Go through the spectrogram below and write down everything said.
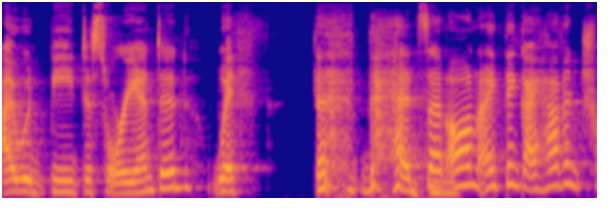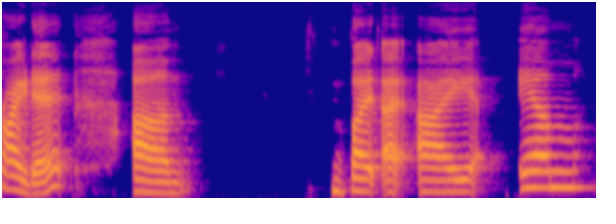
I would be disoriented with the, the headset on. I think I haven't tried it. Um, but I, I am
